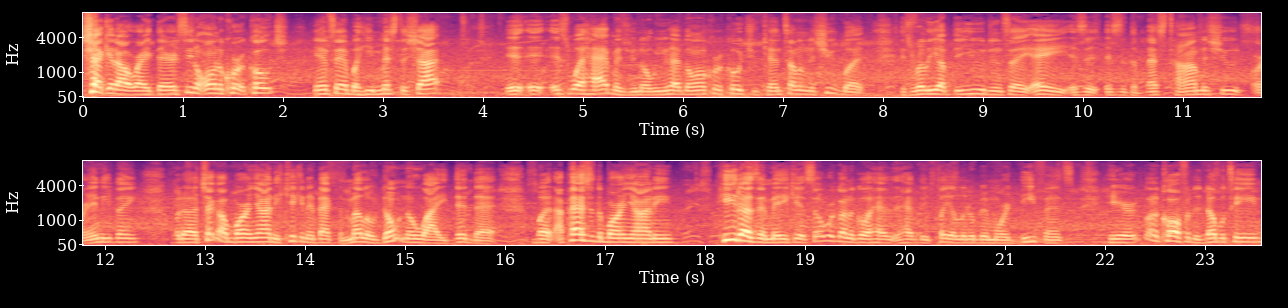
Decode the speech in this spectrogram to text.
Check it out right there. See the on the court coach? You know what I'm saying? But he missed the shot it, it, it's what happens. You know, when you have the on-court coach, you can tell him to shoot, but it's really up to you to say, hey, is it is it the best time to shoot or anything? But uh, check out Bargnani kicking it back to Melo. Don't know why he did that, but I passed it to Bargnani. He doesn't make it, so we're going to go ahead and have to play a little bit more defense here. Going to call for the double team.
